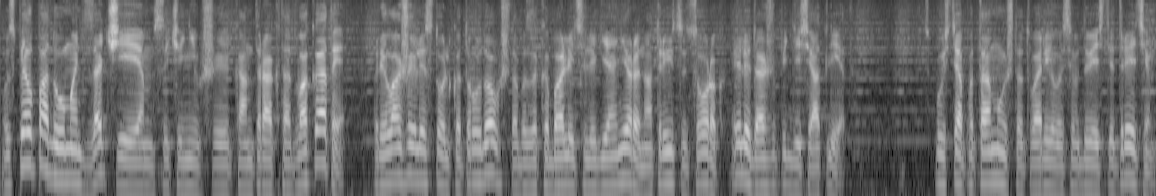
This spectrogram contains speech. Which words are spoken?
успел подумать, зачем сочинившие контракт адвокаты приложили столько трудов, чтобы закабалить легионеры на 30, 40 или даже 50 лет. Спустя по тому, что творилось в 203-м,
